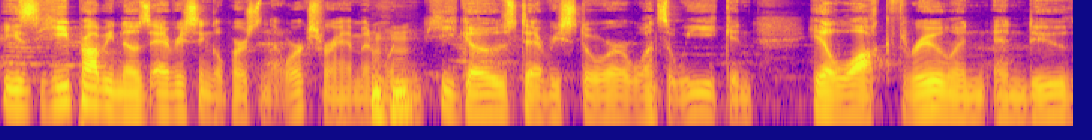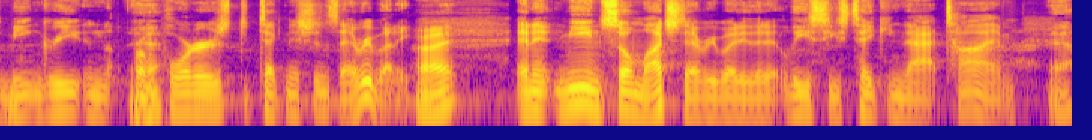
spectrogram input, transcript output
he's he probably knows every single person that works for him. And when he goes to every store once a week, and he'll walk through and, and do the meet and greet, and from Yeah. porters to technicians to everybody. all right, And it means so much to everybody that at least he's taking that time. Yeah.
